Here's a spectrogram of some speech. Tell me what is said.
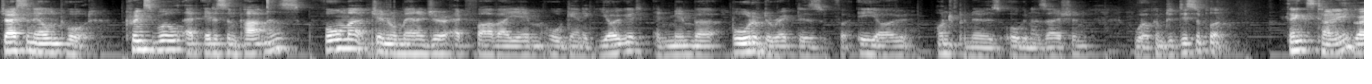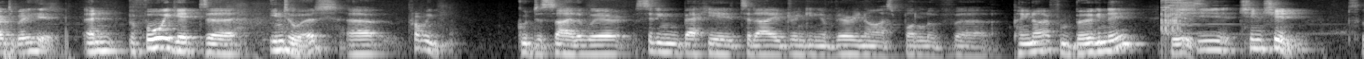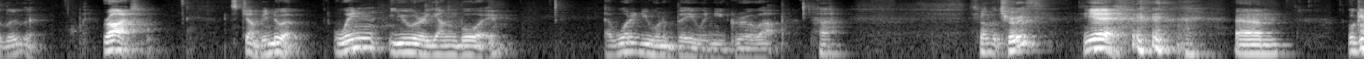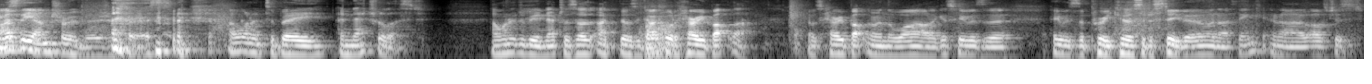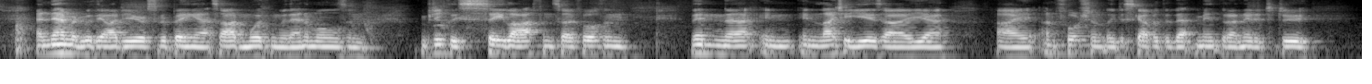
Jason Ellenport, Principal at Edison Partners, former General Manager at 5am Organic Yogurt, and member Board of Directors for EO Entrepreneurs Organisation. Welcome to Discipline. Thanks, Tony. Great to be here. And before we get uh, into it, uh, probably good to say that we're sitting back here today drinking a very nice bottle of uh, Pinot from Burgundy. Cheers. Chin chin. Absolutely. Right, let's jump into it. When you were a young boy, uh, what did you want to be when you grew up? Do you want the truth? Yeah. Um, Well, give us the untrue version first. I wanted to be a naturalist. I wanted to be a naturalist. I was, I, there was a guy called Harry Butler. It was Harry Butler in the Wild. I guess he was the he was the precursor to Steve Irwin, I think. And I, I was just enamored with the idea of sort of being outside and working with animals and, and particularly sea life and so forth. And then uh, in in later years, I uh, I unfortunately discovered that that meant that I needed to do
